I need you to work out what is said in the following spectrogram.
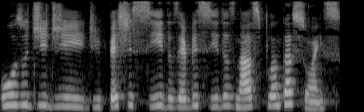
uso de, de, de, pesticidas, herbicidas nas plantações.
